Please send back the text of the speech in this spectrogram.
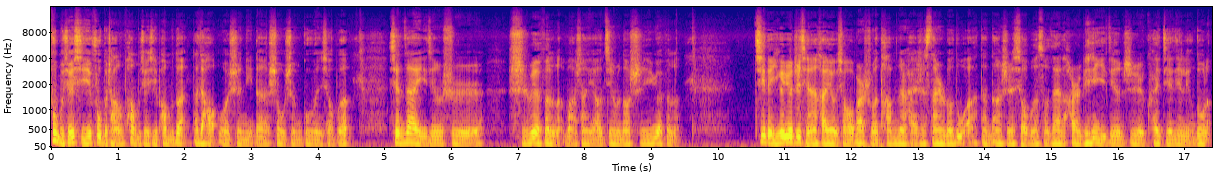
腹部学习，腹部长；胖不学习，胖不断。大家好，我是你的瘦身顾问小博。现在已经是十月份了，马上也要进入到十一月份了。记得一个月之前，还有小伙伴说他们那儿还是三十多度啊，但当时小博所在的哈尔滨已经是快接近零度了。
